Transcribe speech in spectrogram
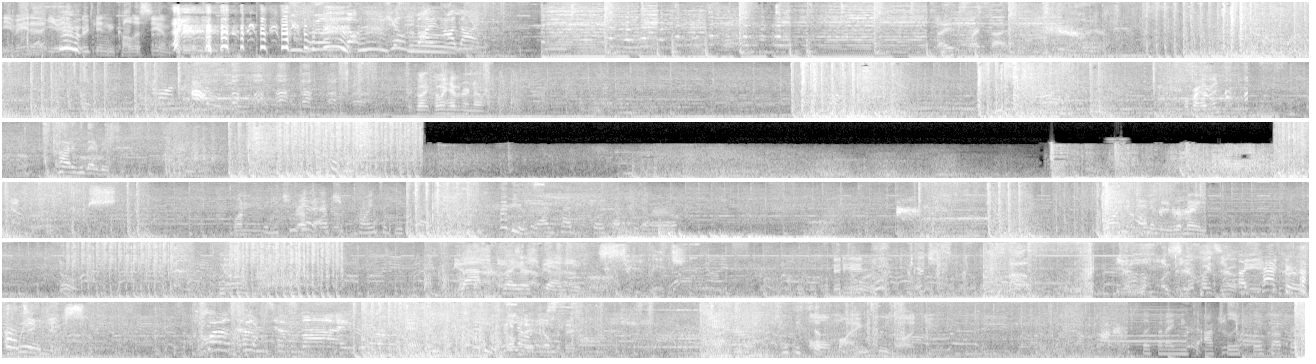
you made a you made a freaking coliseum. You will not kill my ally. Right, right side. They're going, going heaven or no? Over heaven? Cutting their vision. One. Did you get extra points if you crouch? Because I've had four crouches in a row. One enemy remaining. Last player standing. You're low. 0.08. Attackers win. Welcome to my Dominate, dominate. Oh my god, you. It's like when I need to actually play properly.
